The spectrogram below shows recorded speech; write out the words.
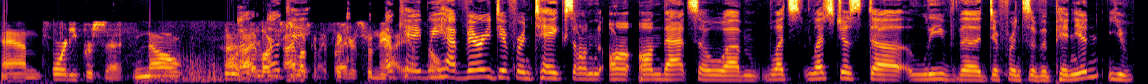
And 40%. No. Uh, I, look, okay. I look at the figures from the Okay, we have very different takes on, on, on that, so um, let's, let's just uh, leave the difference of opinion. You.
